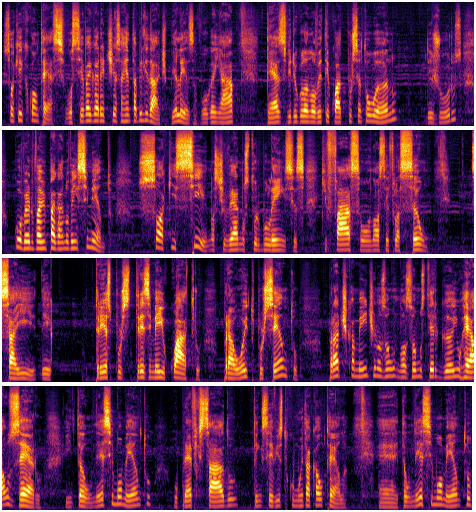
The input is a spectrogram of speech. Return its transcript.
Só que o que acontece? Você vai garantir essa rentabilidade. Beleza, vou ganhar 10,94% ao ano de juros, o governo vai me pagar no vencimento. Só que se nós tivermos turbulências que façam a nossa inflação sair de 3,5%, 4% para 8%, praticamente nós vamos, nós vamos ter ganho real zero. Então, nesse momento, o pré-fixado tem que ser visto com muita cautela. É, então, nesse momento,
